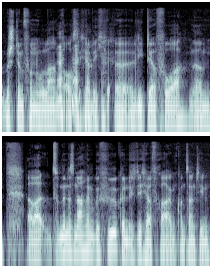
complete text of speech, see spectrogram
bestimmt von Holland auch sicherlich äh, liegt er vor. Ähm, aber zumindest nach einem Gefühl könnte ich dich ja fragen, Konstantin.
